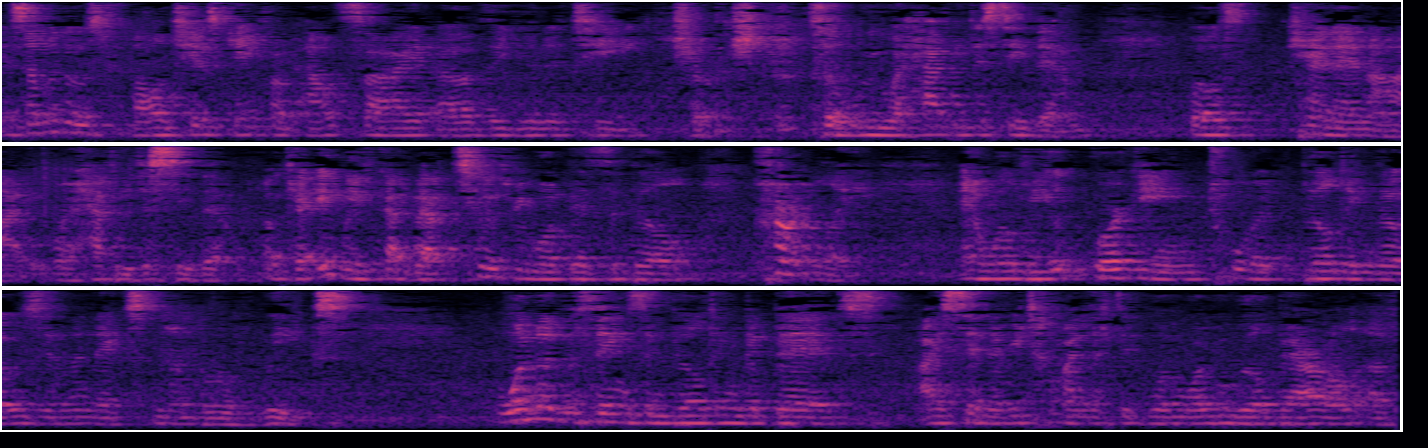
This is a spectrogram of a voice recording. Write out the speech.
And some of those volunteers came from outside of the Unity Church. So we were happy to see them. Both Ken and I were happy to see them. Okay, we've got about two or three more beds to build currently. And we'll be working toward building those in the next number of weeks. One of the things in building the beds, I said every time I lifted one more wheelbarrow of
